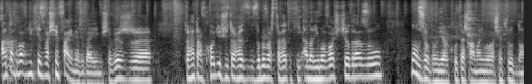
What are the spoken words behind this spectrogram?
Ale to chyba w nich jest właśnie fajne, wydaje mi się, wiesz, że trochę tam wchodzisz i trochę zdobywasz trochę takiej anonimowości od razu. No zresztą w Nowym Jorku też anonimować nie trudno.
